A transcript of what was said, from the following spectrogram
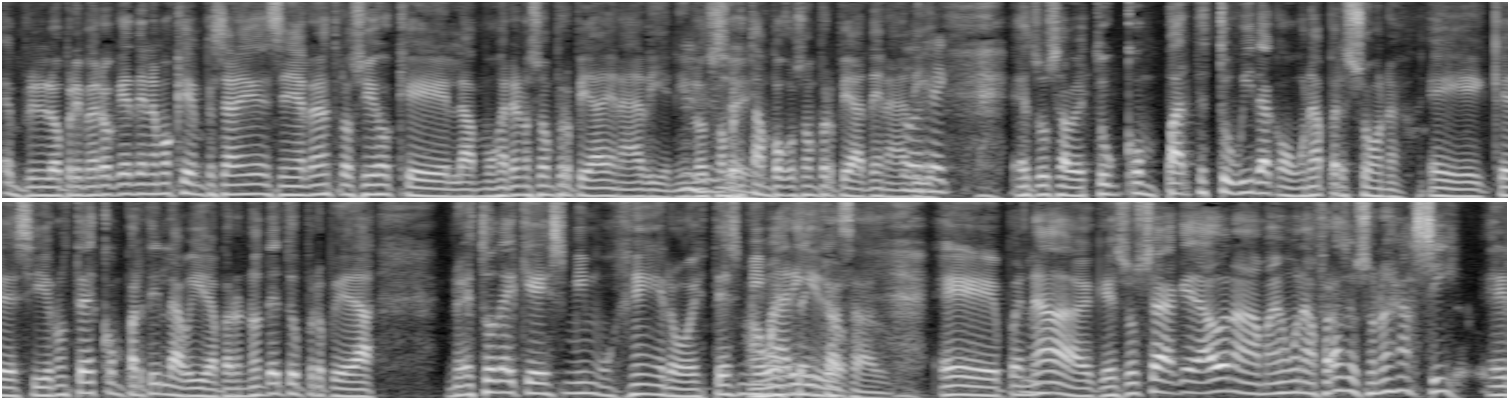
el lo primero que tenemos que empezar a enseñar a nuestros hijos que las mujeres no son propiedad de nadie, ni los hombres Sí. tampoco son propiedad de nadie. Correcto. Eso sabes, tú compartes tu vida con una persona eh, que decidieron ustedes compartir la vida, pero no es de tu propiedad. No esto de que es mi mujer o este es mi Aún estén marido. casados. Eh, pues nada, que eso se ha quedado nada más en una frase, eso no es así, eh.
